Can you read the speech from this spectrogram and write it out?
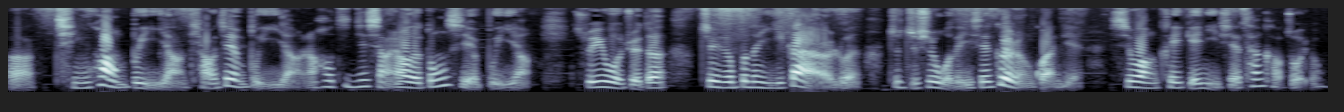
呃情况不一样，条件不一样，然后自己想要的东西也不一样，所以我觉得这个不能一概而论，这只是我的一些个人观点，希望可以给你一些参考作用。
